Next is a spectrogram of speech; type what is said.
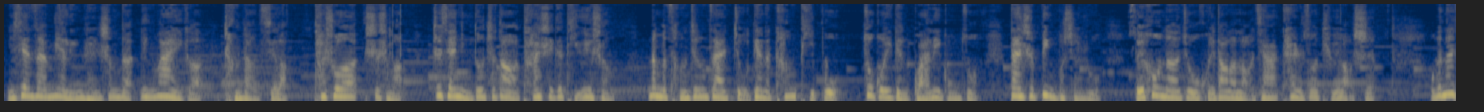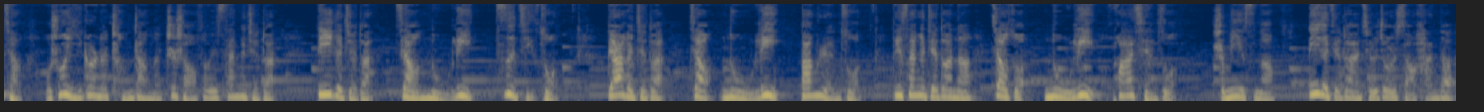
你现在面临人生的另外一个成长期了。”他说：“是什么？”之前你们都知道，他是一个体育生。那么曾经在酒店的康体部做过一点管理工作，但是并不深入。随后呢，就回到了老家，开始做体育老师。我跟他讲，我说一个人的成长呢，至少要分为三个阶段。第一个阶段叫努力自己做，第二个阶段叫努力帮人做，第三个阶段呢叫做努力花钱做。什么意思呢？第一个阶段其实就是小韩的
